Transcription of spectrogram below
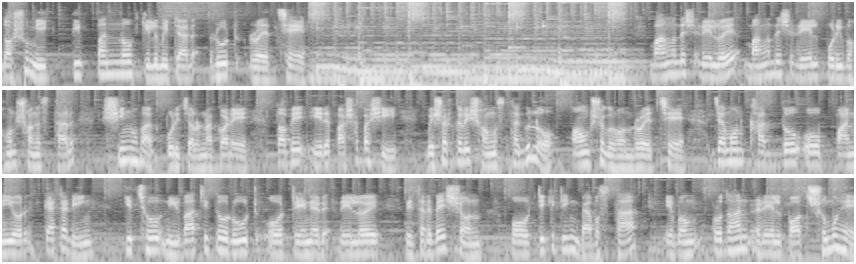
দশমিক তিপ্পান্ন কিলোমিটার রুট রয়েছে। বাংলাদেশ রেলওয়ে বাংলাদেশ রেল পরিবহন সংস্থার সিংহভাগ পরিচালনা করে। তবে এর পাশাপাশি বেসরকারি সংস্থাগুলো অংশগ্রহণ রয়েছে, যেমন খাদ্য ও পানীয়র ক্যাটারিং, কিছু নির্বাচিত রুট ও ট্রেনের রেলওয়ে রিজার্ভেশন ও টিকিটিং ব্যবস্থা এবং প্রধান রেলপথসমূহে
